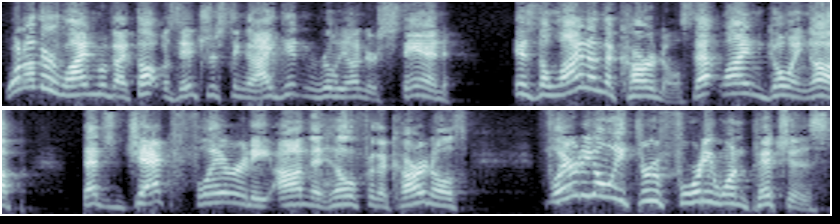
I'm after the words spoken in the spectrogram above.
One other line move I thought was interesting that I didn't really understand is the line on the Cardinals. That line going up, that's Jack Flaherty on the hill for the Cardinals. Flaherty only threw 41 pitches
